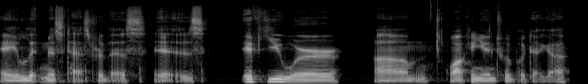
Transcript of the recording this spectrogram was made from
a litmus test for this is if you were um, walking into a bodega.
